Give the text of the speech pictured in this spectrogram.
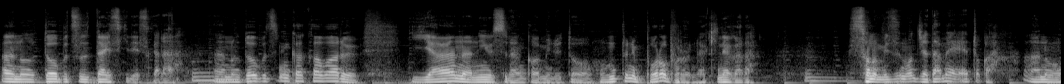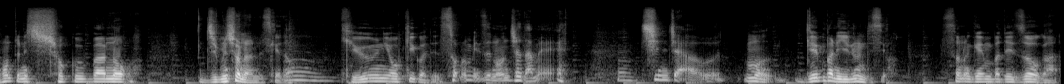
あの動物大好きですから、うん。あの動物に関わる嫌なニュースなんかを見ると本当にボロボロ泣きながらうんその水飲んじゃダメとかあの本当に職場の事務所なんですけど、うん。急に大きい声で「その水飲んじゃダメうん。死んじゃうもう現場にいるんですよ。その現場で象が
